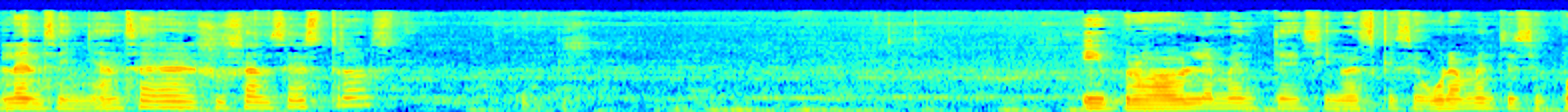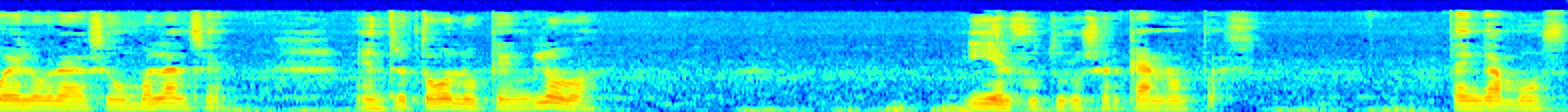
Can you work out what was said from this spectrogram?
la enseñanza de sus ancestros. Y probablemente, si no es que seguramente se puede lograr hacer un balance entre todo lo que engloba y el futuro cercano, pues tengamos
